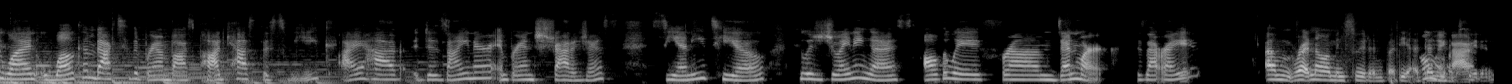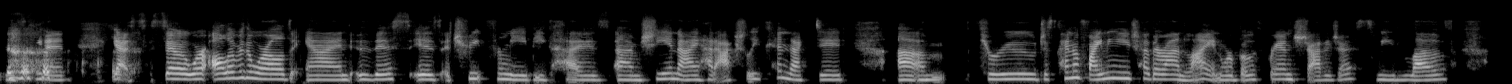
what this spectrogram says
Everyone. Welcome back to the Brand Boss podcast this week. I have designer and brand strategist, Sienny Teo, who is joining us all the way from Denmark. Is that right? Um, right now I'm in Sweden, but yeah, oh Denmark, Sweden. Sweden. yes. So we're all over the world, and this is a treat for me because um, she and I had actually connected um, through just kind of finding each other online. We're both brand strategists. We love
